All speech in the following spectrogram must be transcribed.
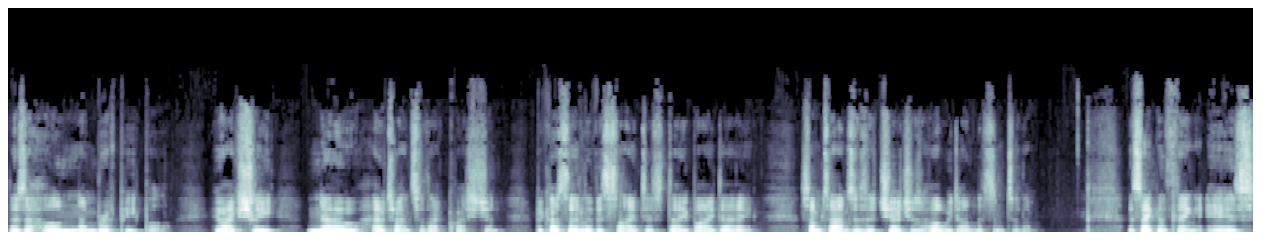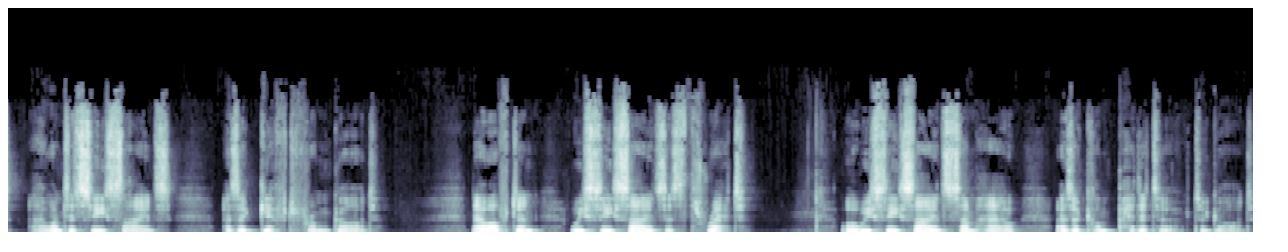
there's a whole number of people who actually know how to answer that question because they live as scientists day by day. Sometimes, as a church as a whole, we don't listen to them. The second thing is, I want to see science as a gift from God. Now, often we see science as threat or we see science somehow as a competitor to God.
